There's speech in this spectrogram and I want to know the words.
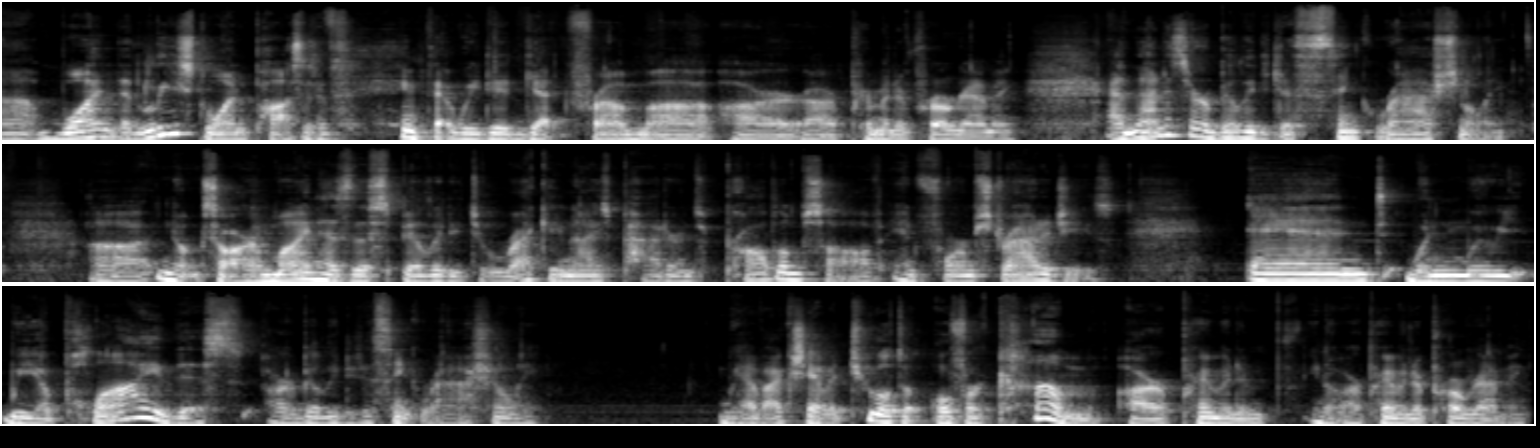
uh, one, at least one positive thing that we did get from uh, our, our, primitive programming, and that is our ability to think rationally. Uh, you know, so our mind has this ability to recognize patterns, problem solve, and form strategies. And when we, we apply this, our ability to think rationally, we have actually have a tool to overcome our primitive, you know, our primitive programming.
